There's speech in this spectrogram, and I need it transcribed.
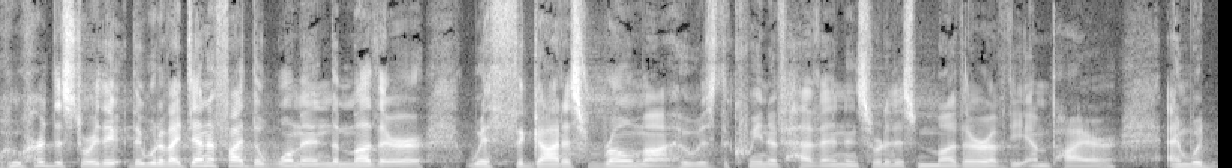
who heard the story, they, they would have identified the woman, the mother, with the goddess Roma, who was the queen of heaven and sort of this mother of the empire, and would,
